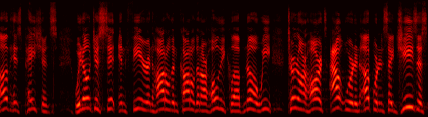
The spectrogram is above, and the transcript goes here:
of His patience. We don't just sit in fear and huddled and coddled in our holy club. No, we turn our hearts outward and upward and say, Jesus,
